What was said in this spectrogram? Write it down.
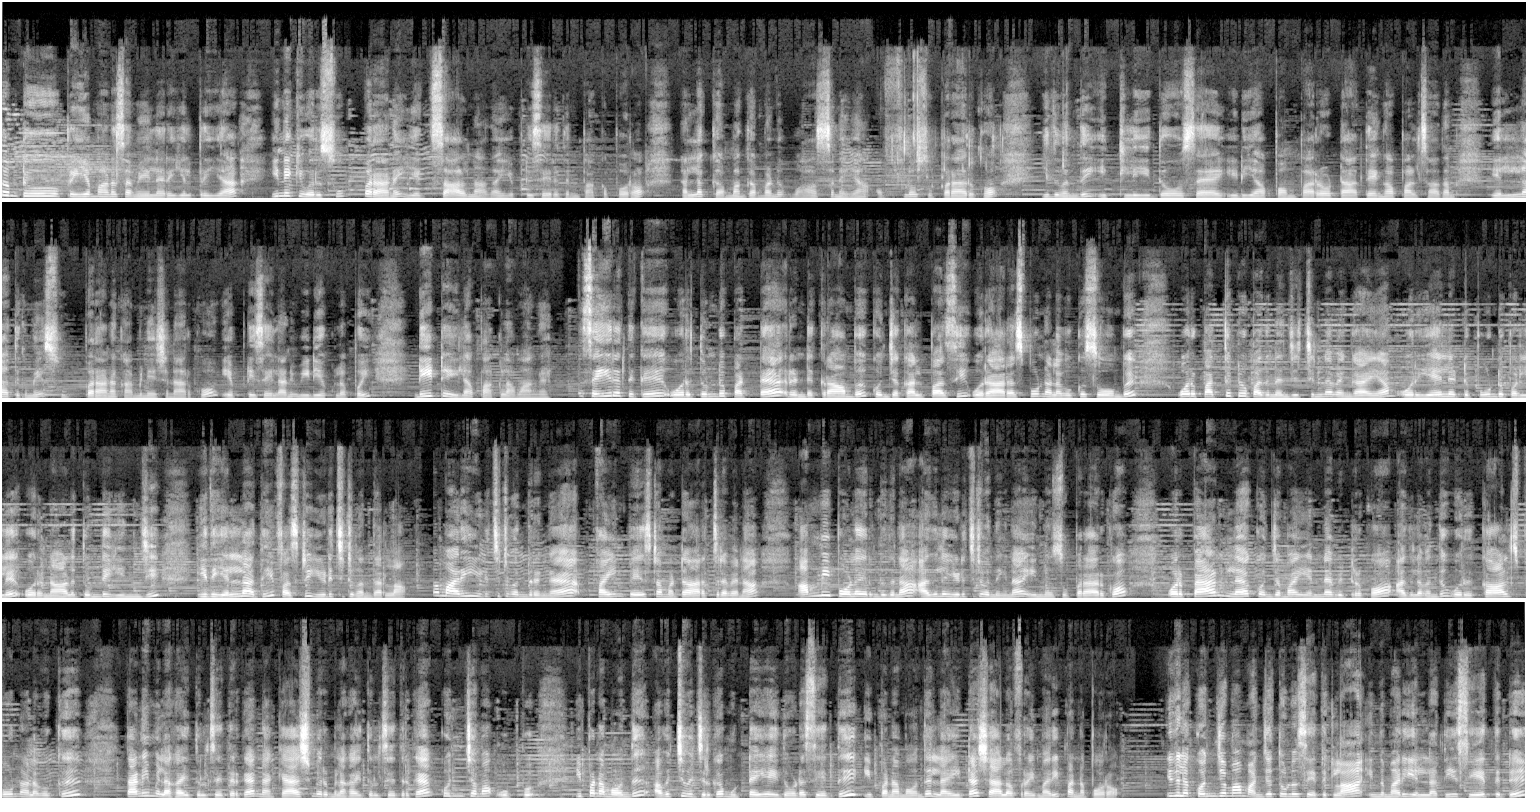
Welcome to பிரியமான சமையலறையில் பிரியா. இன்றைக்கி ஒரு சூப்பரான எக் சால்னா தான் எப்படி செய்கிறதுன்னு பார்க்க போகிறோம் நல்ல கம கமன்னு வாசனையாக அவ்வளோ சூப்பராக இருக்கும். இது வந்து இட்லி தோசை இடியாப்பம் பரோட்டா தேங்காய் பால் சாதம் எல்லாத்துக்குமே சூப்பரான காம்பினேஷனாக இருக்கும். எப்படி செய்யலான்னு வீடியோக்குள்ளே போய் டீட்டெயிலாக பார்க்கலாம் வாங்க. செய்கிறதுக்கு ஒரு துண்டு பட்டை ரெண்டு கிராம்பு கொஞ்சம் கல்பாசி ஒரு அரை ஸ்பூன் அளவுக்கு சோம்பு ஒரு பத்து டு பதினஞ்சு சின்ன வெங்காயம் ஒரு ஏழு எட்டு பூண்டு பல் ஒரு நாலு துண்டு இஞ்சி இது எல்லாத்தையும் ஃபஸ்ட்டு இடிச்சிட்டு வந்துடலாம் இந்த மாதிரி இடிச்சிட்டு வந்துடுங்க ஃபைன் பேஸ்ட்டாக மட்டும் அரைச்சிட வேணாம். அம்மி போல் இருந்ததுன்னா அதில் இடிச்சிட்டு வந்தீங்கன்னா இன்னும் சூப்பராக இருக்கும். ஒரு பேனில் கொஞ்சமாக எண்ணெய் விட்டுருக்கோம். அதில் வந்து ஒரு கால் ஸ்பூன் அளவுக்கு தனி மிளகாய் தூள் சேர்த்துருக்கேன். நான் காஷ்மீர் மிளகாய் தூள் சேர்த்துருக்கேன். கொஞ்சமாக உப்பு. இப்போ நம்ம வந்து அவிச்சு வச்சுருக்க முட்டையை இதோட சேர்த்து இப்போ நம்ம வந்து லைட்டாக ஷாலோ ஃப்ரை மாதிரி பண்ண போகிறோம் இதில் கொஞ்சமாக மஞ்சத்தூளும் சேர்த்துக்கலாம். இந்த மாதிரி எல்லாத்தையும் சேர்த்துட்டு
